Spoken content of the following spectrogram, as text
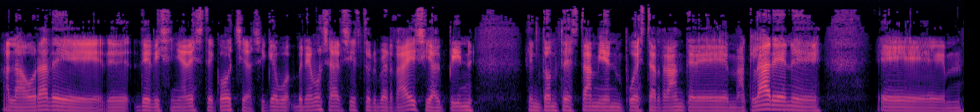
a la hora de, de- de diseñar este coche. Así que veremos a ver si esto es verdad y si Alpine entonces también puede estar delante de McLaren, eh, eh,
